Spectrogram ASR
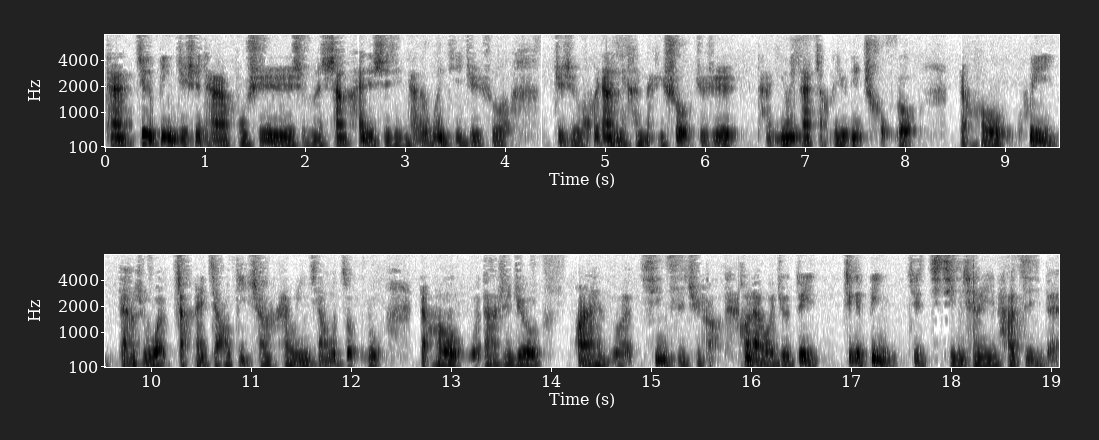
他这个病就是他不是什么伤害的事情，他的问题就是说就是会让你很难受。就是他因为他长得有点丑陋，然后会当时我长在脚底上，还会影响我走路。然后我当时就。花了很多心思去搞它，后来我就对这个病就形成了一套自己的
